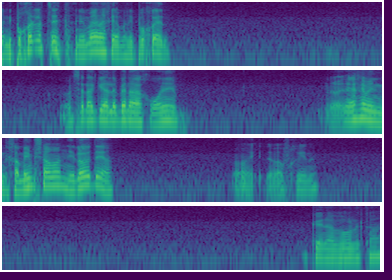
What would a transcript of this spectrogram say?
אני פוחד לצאת, אני אומר לכם, אני פוחד. אני רוצה להגיע לבין האחרונים. נראה איך הם נלחמים שם? אני לא יודע. אוי, זה מפחיד. אוקיי, נעבור לכאן.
